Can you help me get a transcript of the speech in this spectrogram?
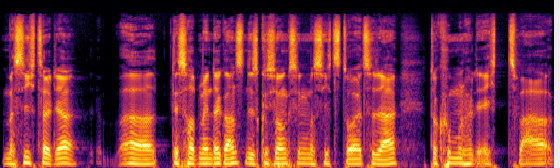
man sieht halt, ja, äh, das hat man in der ganzen Diskussion gesehen, man sieht es da jetzt halt auch, da kommen halt echt zwei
